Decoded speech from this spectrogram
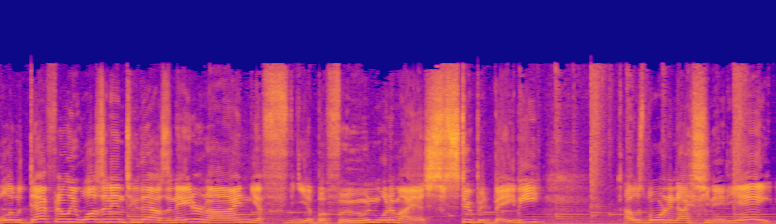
Well, it definitely wasn't in 2008 or 9, you, you buffoon. What am I, a stupid baby? I was born in 1988.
